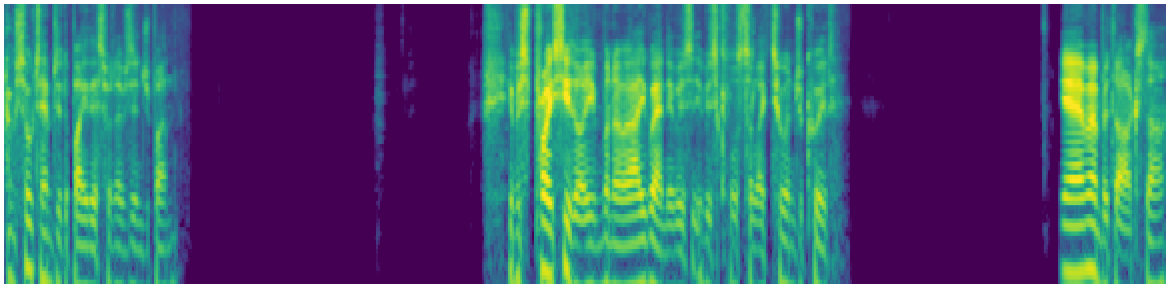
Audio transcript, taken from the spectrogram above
I was so tempted to buy this when I was in Japan. It was pricey though. When I went, it was it was close to like two hundred quid. Yeah, I remember Darkstar.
